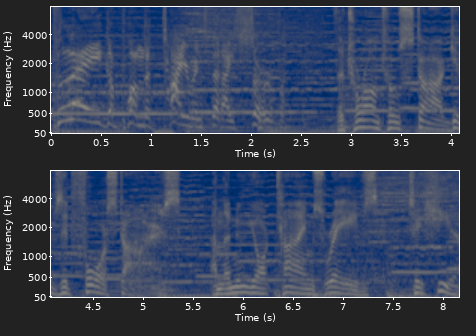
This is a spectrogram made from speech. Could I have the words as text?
Plague upon the tyrants that I serve! The Toronto Star gives it four stars, and the New York Times raves, to hear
